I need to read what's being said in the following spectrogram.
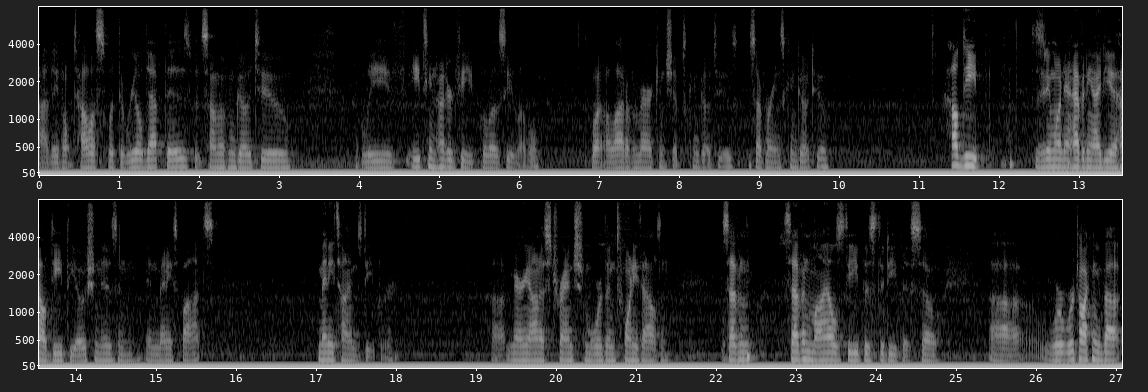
uh, they don't tell us what the real depth is, but some of them go to, I believe, 1,800 feet below sea level. What a lot of American ships can go to, submarines can go to. How deep? Does anyone have any idea how deep the ocean is in, in many spots? Many times deeper. Uh, Marianas Trench, more than 20,000. Seven, seven miles deep is the deepest. So uh, we're, we're talking about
